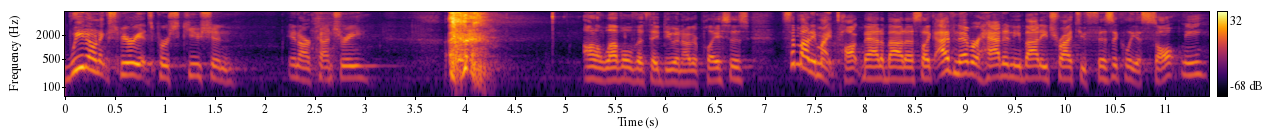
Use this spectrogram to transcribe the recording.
we don't experience persecution in our country on a level that they do in other places. Somebody might talk bad about us. Like, I've never had anybody try to physically assault me.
